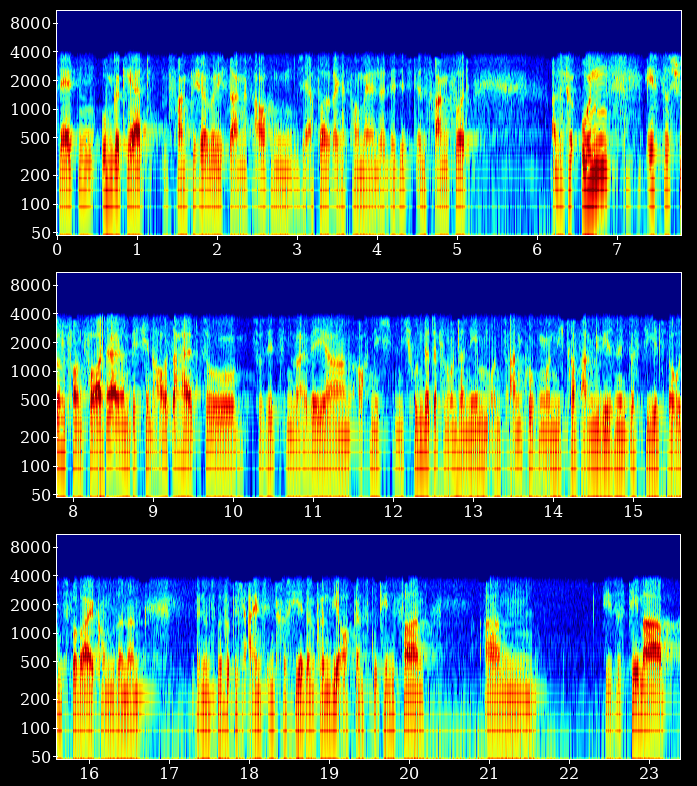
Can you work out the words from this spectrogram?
selten. Umgekehrt, Frank Fischer würde ich sagen, ist auch ein sehr erfolgreicher Fondsmanager, der sitzt in Frankfurt. Also für uns ist es schon von Vorteil, ein bisschen außerhalb zu, zu sitzen, weil wir ja auch nicht, nicht hunderte von Unternehmen uns angucken und nicht darauf angewiesen sind, dass die jetzt bei uns vorbeikommen, sondern wenn uns mal wirklich eins interessiert, dann können wir auch ganz gut hinfahren. Ähm, dieses Thema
